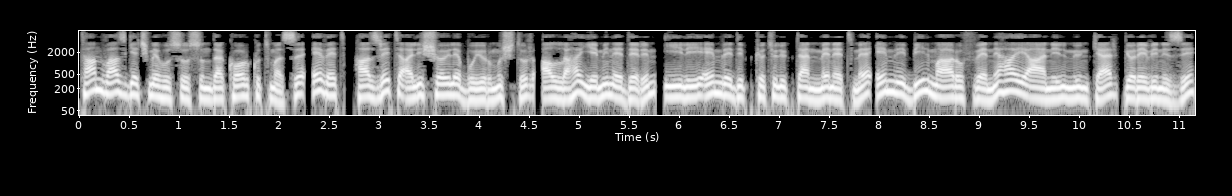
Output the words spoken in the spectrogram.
tan vazgeçme hususunda korkutması, evet, Hazreti Ali şöyle buyurmuştur, Allah'a yemin ederim, iyiliği emredip kötülükten men etme, emri bil maruf ve nehay anil münker, görevinizi,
